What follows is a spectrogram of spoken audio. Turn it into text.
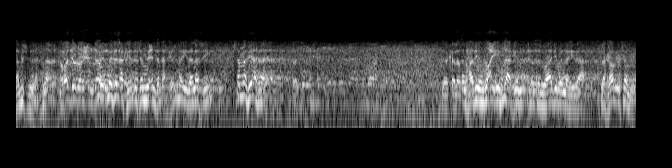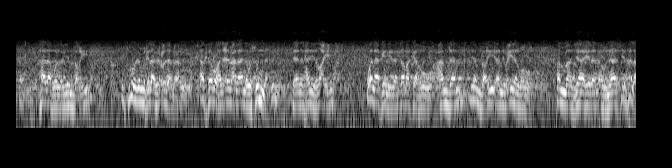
بسم الله. نعم. رجل عنده مثل الأكل يسمي عند الأكل فإذا نسي سمى في أثناء. الحديث ضعيف لكن الواجب أنه إذا ذكر يسمي. هذا هو الذي ينبغي خروجا من خلاف العلماء. أكثر أهل العلم على أنه سنة لأن الحديث ضعيف. ولكن إذا تركه عمدا ينبغي أن يعيد الوضوء. أما جاهلا أو ناسيا فلا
